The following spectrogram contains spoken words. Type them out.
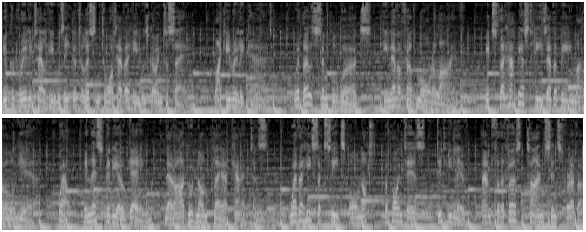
you could really tell he was eager to listen to whatever he was going to say. Like he really cared. With those simple words, he never felt more alive. It's the happiest he's ever been the whole year. Well, in this video game, there are good non-player characters. Whether he succeeds or not, the point is, did he live, and for the first time since forever,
